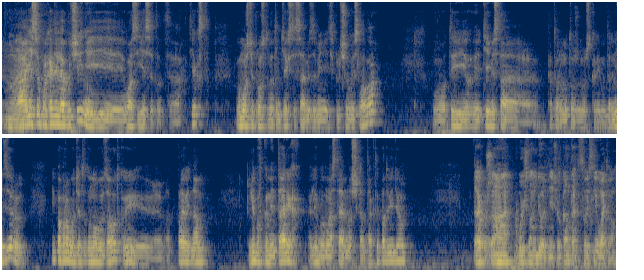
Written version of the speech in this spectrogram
Ну, А если вы проходили обучение и у вас есть этот э, текст, вы можете просто в этом тексте сами заменить ключевые слова. Вот, и э, те места, которые мы тоже, может, скорее модернизируем, и попробовать эту новую заводку и э, отправить нам либо в комментариях, либо мы оставим наши контакты под видео. Так уж, ага, больше нам делать нечего, контакт свой сливать вам.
